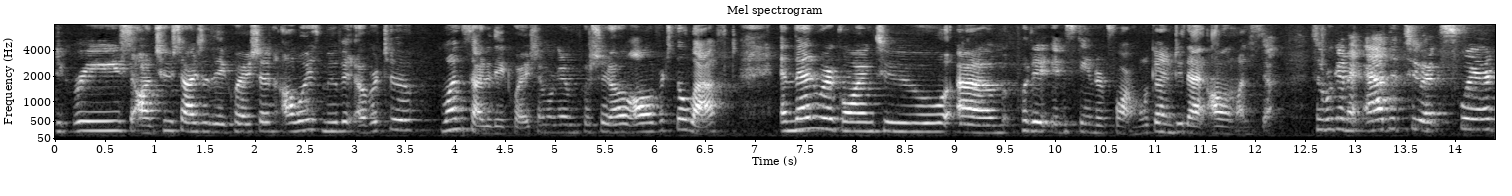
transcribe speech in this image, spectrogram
degrees on two sides of the equation. Always move it over to one side of the equation. We're going to push it all, over to the left. And then we're going to um, put it in standard form. We're going to do that all in one step. So we're going to add the 2x squared,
